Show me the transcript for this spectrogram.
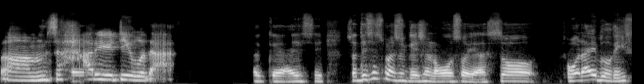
Um so how do you deal with that? Okay i see. So this is my suggestion also yeah. So what i believe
